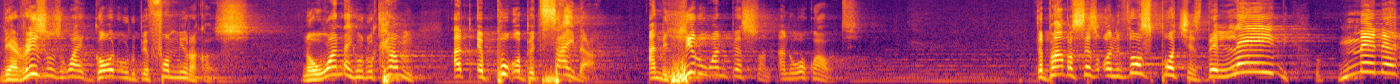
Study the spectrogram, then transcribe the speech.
There are reasons why God would perform miracles. No wonder he would come at a pool of Bethsaida and heal one person and walk out. The Bible says on those porches they laid many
